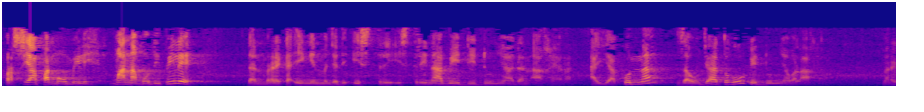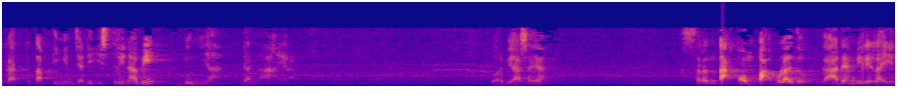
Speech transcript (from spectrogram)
persiapan mau milih mana mau dipilih dan mereka ingin menjadi istri-istri Nabi di dunia dan akhirat. Ayyakunna zaujatuhu fid dunya wal akhirat. Mereka tetap ingin jadi istri Nabi dunia dan akhirat. Luar biasa ya. Serentak kompak pula itu. Nggak ada yang milih lain.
